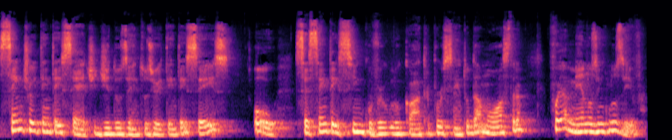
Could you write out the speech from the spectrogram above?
187 de 286, ou 65,4% da amostra, foi a menos inclusiva.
